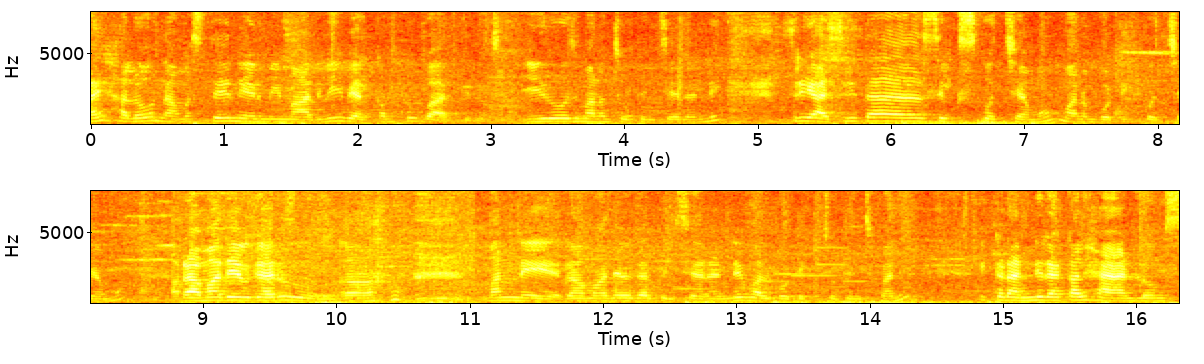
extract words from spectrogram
హాయ్ హలో నమస్తే నేను మీ మాధవి. వెల్కమ్ టు భారతి రుచి ఈరోజు మనం చూపించేదండి శ్రీ అశ్రిత సిల్క్స్కి వచ్చాము మనం బొటిక్కి వచ్చాము. రామాదేవి గారు ఆ, మనని రామాదేవి గారు పిలిచారండి వాళ్ళ బొటిక్ చూపించమని. ఇక్కడ అన్ని రకాల హ్యాండ్లూమ్స్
